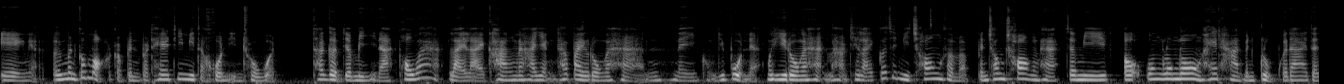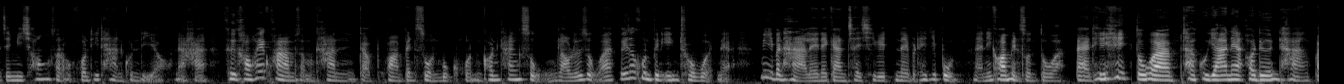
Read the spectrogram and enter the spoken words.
เองเนี่ยเอ้ยมันก็เหมาะกับเป็นประเทศที่มีแต่คน introvert ถ้าเกิดจะมีนะ เพราะว่าหลาย ๆ ครั้งนะคะ อย่างถ้าไปโรงอาหารในของญี่ปุ่นเนี่ยบางทีโรงอาหารมหาวิทยาลัยก็จะมีช่องสำหรับเป็นช่อง ๆ นะคะ จะมีโต๊ะโล่ง ๆ ให้ทานเป็นกลุ่มก็ได้ แต่จะมีช่องสำหรับคนที่ทานคนเดียวนะคะ คือเขาให้ความสำคัญกับความเป็นส่วนบุคคลค่อนข้างสูง เรารู้สึกว่าเฮ้ยถ้าคุณเป็น introvert เนี่ยมีปัญหาเลยในการใช้ชีวิตในประเทศญี่ปุ่นนะนี่ความเห็นส่วนตัว แต่ที่นี่ตัวทาคุยะเนี่ยพอเดินทางไป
